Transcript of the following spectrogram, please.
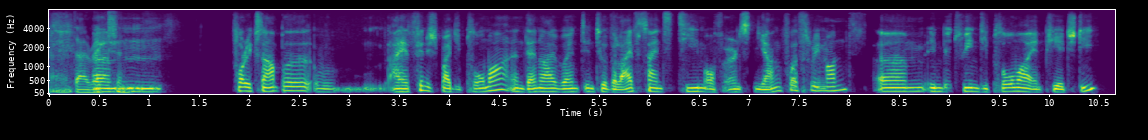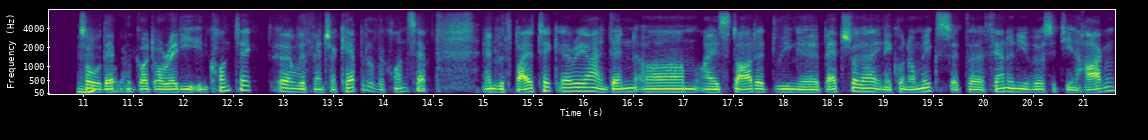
uh, direction? Um, for example, I have finished my diploma and then I went into the life science team of Ernst Young for three months um, in between diploma and PhD. So mm-hmm. there I got already in contact uh, with venture capital, the concept, and with biotech area. And then um, I started doing a bachelor in economics at the Fernern University in Hagen.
